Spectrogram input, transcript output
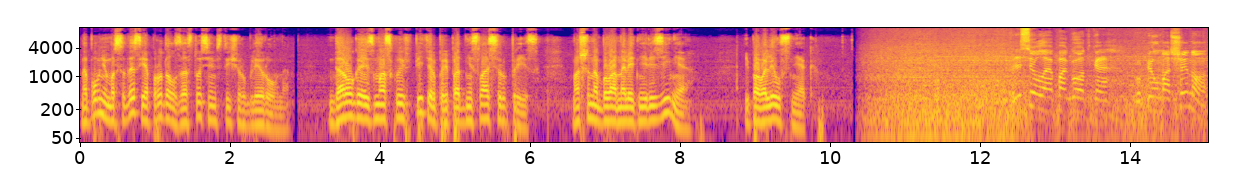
Напомню, Мерседес я продал за 170 тысяч рублей ровно. Дорога из Москвы в Питер преподнесла сюрприз. Машина была на летней резине и повалил снег. Веселая погодка. Купил машину,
